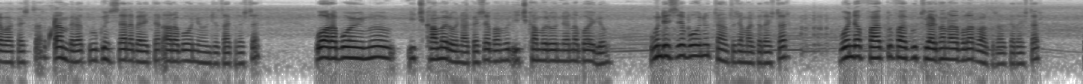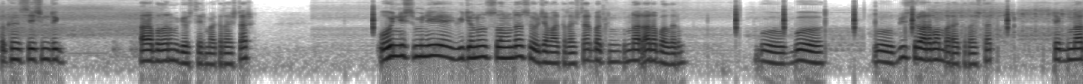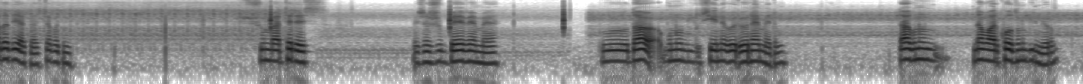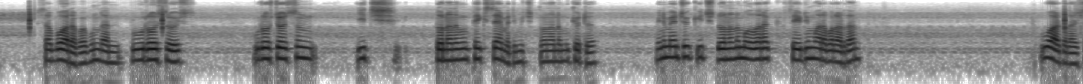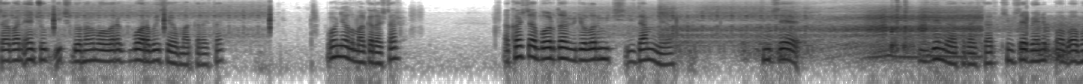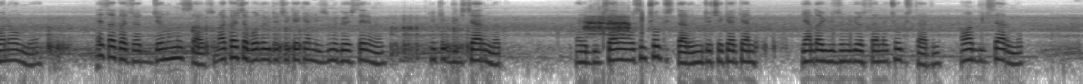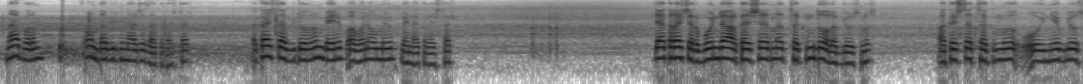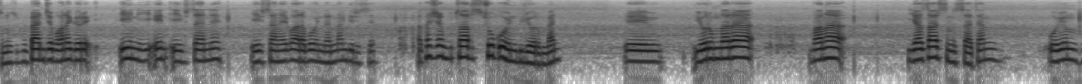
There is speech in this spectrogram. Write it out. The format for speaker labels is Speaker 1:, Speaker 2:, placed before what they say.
Speaker 1: Merhaba arkadaşlar ben Berat. Bugün sizlerle birlikte araba oyunu oynayacağız arkadaşlar. Bu araba oyunu iç kamera oyunu arkadaşlar. Ben böyle iç kamera oyunlarına bayılıyorum. Bugün de size bu oyunu tanıtacağım arkadaşlar. Bu oyunda farklı farklı türlerden arabalar vardır arkadaşlar. Bakın size şimdi arabalarımı göstereyim arkadaşlar. Oyun ismini videonun sonunda söyleyeceğim arkadaşlar. Bakın bunlar arabalarım. Bu bu bu. Bir sürü arabam var arkadaşlar Tek bunlar da değil arkadaşlar bakın. Şu Mercedes. Mesela şu BMW. Bu da bunun şeyini öğ- öğrenmedim. Daha bunun ne marka olduğunu bilmiyorum. Mesela bu araba bundan bu Rolls Royce. Bu Rolls Royce'un iç donanımı pek sevmedim. İç donanımı kötü. Benim en çok iç donanım olarak sevdiğim arabalardan bu arkadaşlar ben en çok iç donanım olarak bu arabayı seviyorum arkadaşlar. Oynayalım arkadaşlar. Arkadaşlar bu arada videolarım hiç izlenmiyor. Kimse izlemiyor arkadaşlar. Kimse beğenip ab- abone olmuyor. Neyse arkadaşlar canınız sağ olsun. Arkadaşlar bu arada video çekerken yüzümü gösteremiyorum. Çünkü bilgisayarım yok. Yani bilgisayarım olmasını çok isterdim. Video çekerken bir anda yüzümü göstermek çok isterdim. Ama bilgisayarım yok. Ne yapalım? Onu da bir gün alacağız arkadaşlar. Arkadaşlar videolarımı beğenip abone olmayı unutmayın arkadaşlar. Bir de arkadaşlar bu oyunda arkadaşlarına takımı da olabiliyorsunuz. Arkadaşlar takımı oynayabiliyorsunuz. Bu bence bana göre en iyi, en efsane, efsanevi araba oyunlarından birisi. Arkadaşlar bu tarz çok oyun biliyorum ben. Ee, yorumlara bana yazarsınız zaten. Oyun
